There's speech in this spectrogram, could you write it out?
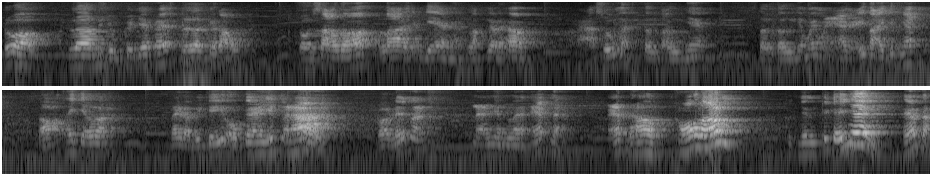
đúng không? Lên thì dùng cây giấy press để lên cái đầu. Rồi sau đó lai ăn gian lật ra đây không? Hạ xuống này từ từ nha. Từ từ cho mấy mẹ gãy tay chết ngắt. Đó, thấy chưa? Đây là vị trí ok nhất rồi đó. Rồi nét nè nè, nhìn là ép nè. Ép được không? Khó lắm. Nhìn cái kỹ nha. Ép nè.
